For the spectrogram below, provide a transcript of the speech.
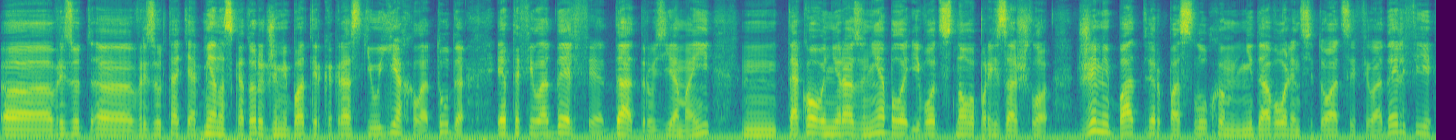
э, в, результ, э, в результате обмена, с которой Джимми Батлер как раз таки уехал оттуда. Это Филадельфия. Да, друзья мои, такого ни разу не было, и вот снова произошло. Джимми Батлер, по слухам, недоволен ситуацией в Филадельфии,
